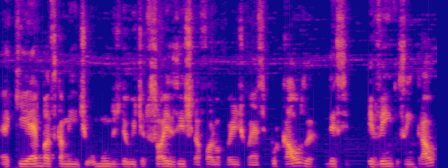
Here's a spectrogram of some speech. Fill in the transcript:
é que é basicamente o mundo de The Witcher só existe da forma como a gente conhece por causa desse evento central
